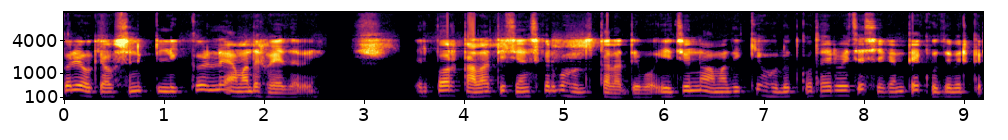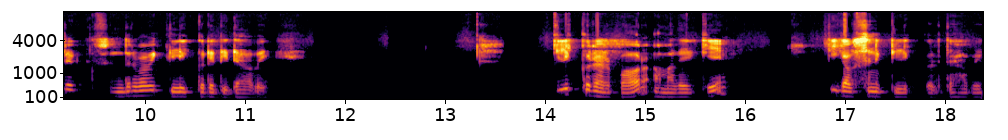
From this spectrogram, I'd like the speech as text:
করে ওকে অপশানে ক্লিক করলে আমাদের হয়ে যাবে। এরপর কালারটি চেঞ্জ করব, হলুদ কালার দেব। এই জন্য আমাদেরকে হলুদ কোথায় রয়েছে সেখান থেকে খুঁজে বের করে সুন্দরভাবে ক্লিক করে দিতে হবে। ক্লিক করার পর আমাদেরকে টিক অপশানে ক্লিক করতে হবে।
